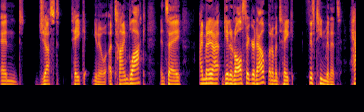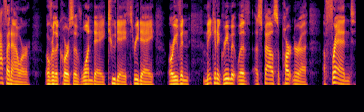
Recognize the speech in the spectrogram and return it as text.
and just take, you know, a time block and say, I may not get it all figured out, but I'm going to take 15 minutes, half an hour over the course of one day, two day, three day, or even make an agreement with a spouse, a partner, a, a friend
